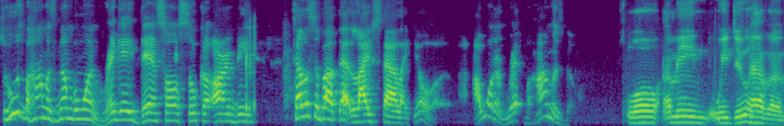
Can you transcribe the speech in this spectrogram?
So who's Bahamas number one? Reggae, dancehall, soca, R&B. Tell us about that lifestyle. Like, yo, I want to rep Bahamas though. Well, I mean, we do have a,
